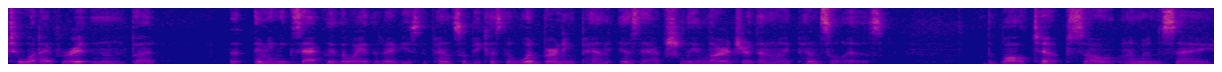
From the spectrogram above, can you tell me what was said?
to what I've written, but I mean exactly the way that I've used the pencil because the wood burning pen is actually larger than my pencil is, the ball tip. So I'm going to say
